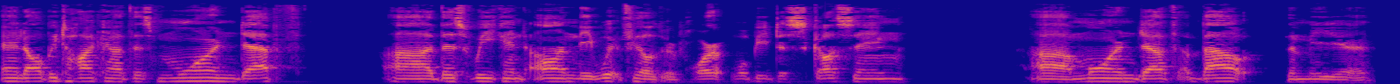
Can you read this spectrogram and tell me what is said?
and I'll be talking about this more in depth uh, this weekend on the Whitfield Report. We'll be discussing uh, more in depth about the media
